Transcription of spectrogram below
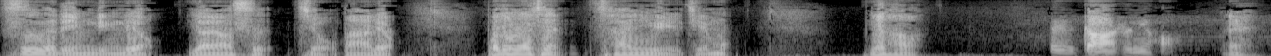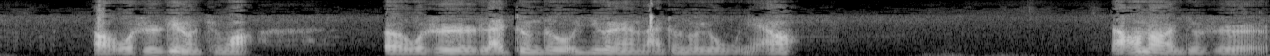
四零零六幺幺四九八六，拨通热线参与节目。您好，哎，张老师你好。哎，啊，我是这种情况，呃，我是来郑州一个人来郑州有五年了，然后呢，就是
